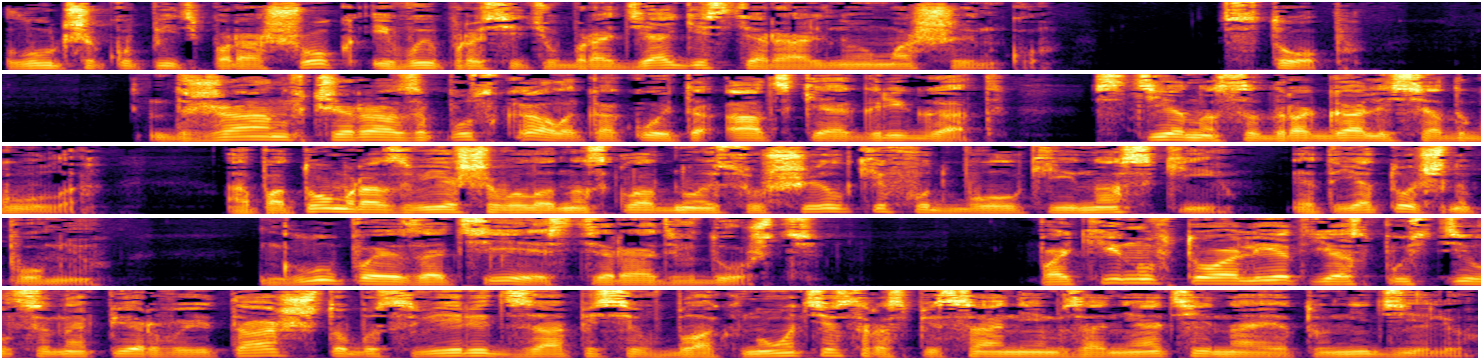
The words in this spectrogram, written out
Лучше купить порошок и выпросить у бродяги стиральную машинку. Стоп. Джан вчера запускала какой-то адский агрегат. Стены содрогались от гула. А потом развешивала на складной сушилке футболки и носки. Это я точно помню. Глупая затея стирать в дождь. Покинув туалет, я спустился на первый этаж, чтобы сверить записи в блокноте с расписанием занятий на эту неделю.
